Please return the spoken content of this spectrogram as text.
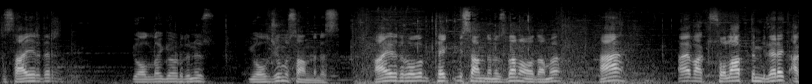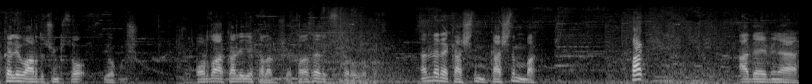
Siz hayırdır? Yolda gördünüz. Yolcu mu sandınız? Hayırdır oğlum tek mi sandınız lan o adamı? Ha? Ay bak sola attım bilerek Akali vardı çünkü so yokmuş. Orada Akali'yi yakalamış. Yakalasaydık süper olurdu. Ben nereye kaçtım? Kaçtım bak. Tak. Hadi evine.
